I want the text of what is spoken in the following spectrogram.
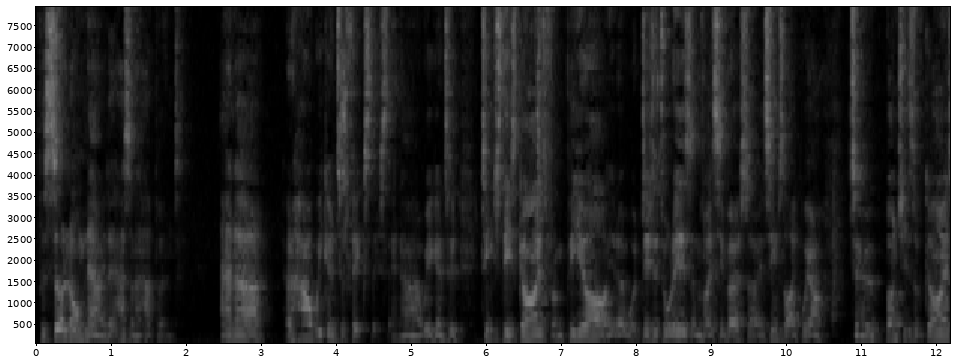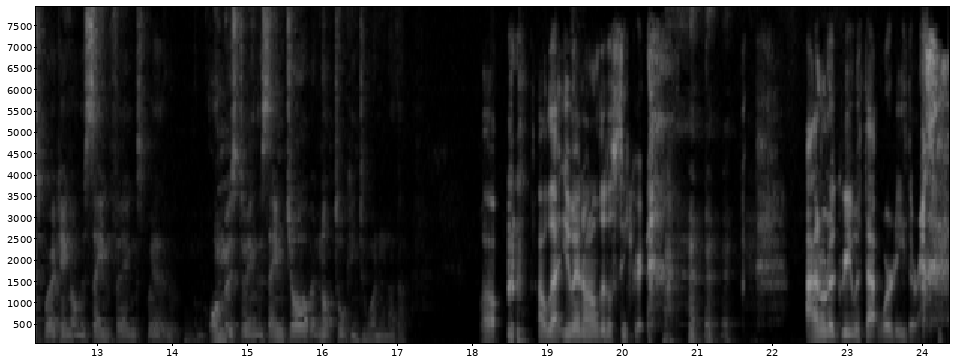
for so long now, it hasn't happened. And, uh, and how are we going to fix this then? Uh, are we going to teach these guys from PR, you know, what digital is and vice versa? It seems like we are two bunches of guys working on the same things. We're almost doing the same job and not talking to one another. Well, I'll let you in on a little secret. I don't agree with that word either.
